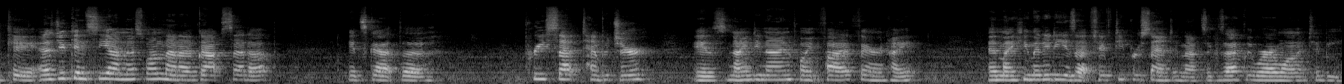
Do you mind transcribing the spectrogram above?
Okay, as you can see on this one that I've got set up, it's got the preset temperature is 99.5 Fahrenheit and my humidity is at 50% and that's exactly where I want it to be.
